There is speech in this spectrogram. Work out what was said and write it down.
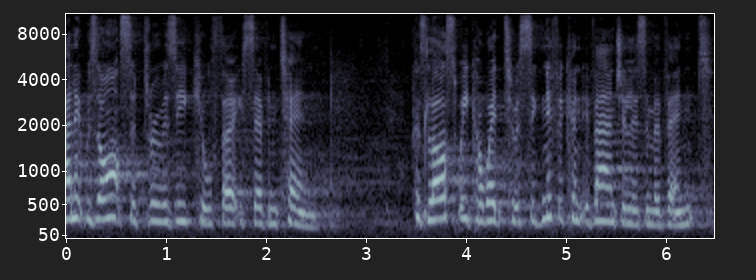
And it was answered through Ezekiel 37:10. Because last week I went to a significant evangelism event,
